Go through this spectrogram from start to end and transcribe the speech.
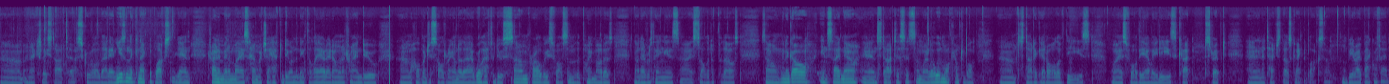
um, and actually start to screw all that in. Using the connector blocks again trying to minimize how much I have to do underneath the layout. I don't want to try and do um, a whole bunch of soldering under that. I will have to do some probably for some of the point motors. Not everything is, uh, is soldered up for those. So I'm going to go inside now and start to sit somewhere a little bit more comfortable um, to start to get all of these wires for the LEDs cut, stripped, and then attach those connector blocks. So we'll be right back with that.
